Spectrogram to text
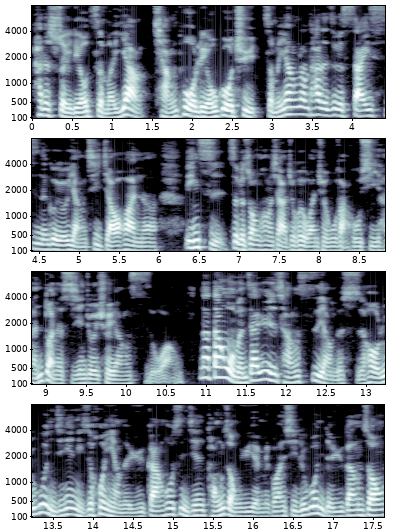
它的水流怎么样强迫流过去？怎么样让它的这个鳃丝能够有氧气交换呢？因此，这个状况下就会完全无法呼吸，很短的时间就会缺氧死亡。那当我们在日常饲养的时候，如果你今天你是混养的鱼缸，或是你今天同种鱼也没关系，如果你的鱼缸中，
